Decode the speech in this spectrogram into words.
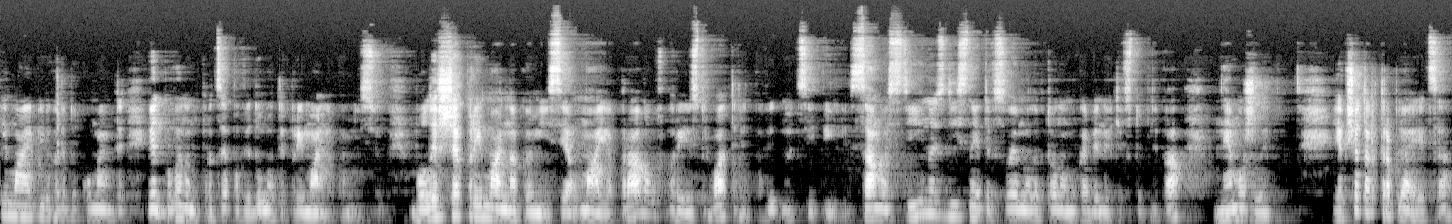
і має пільгові документи, він повинен про це повідомити приймальну комісію. Бо лише приймальна комісія має право реєструвати відповідно ці пільги. Самостійно здійснити в своєму електронному кабінеті вступника неможливо. Якщо так трапляється,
